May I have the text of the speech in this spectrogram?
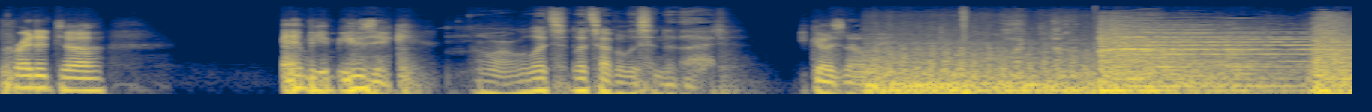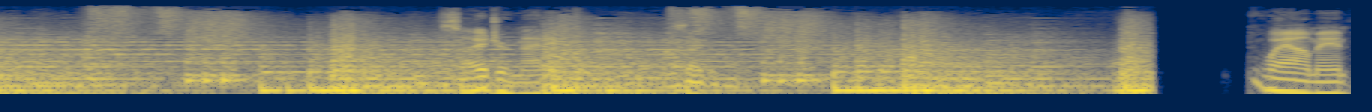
Predator ambient music. All right, well let's let's have a listen to that. It goes nowhere. So dramatic. So good. Wow, man.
